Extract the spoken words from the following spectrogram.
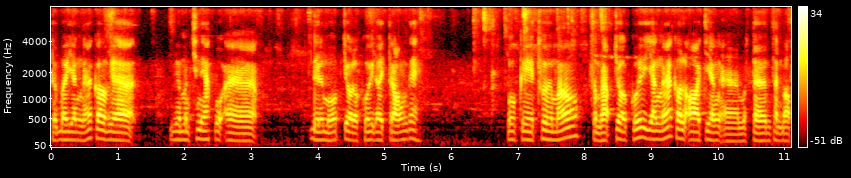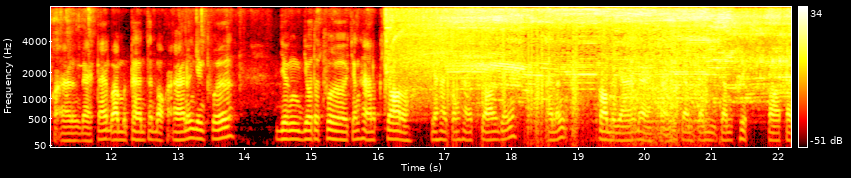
ទោះបីយ៉ាងណាក៏វាវាមិនឈ្នះពួកអា ដែលមកចូលអគុយដោយត្រង់ទេពួកគេធ្វើមកសម្រាប់ចូលអគុយយ៉ាងណាក៏ល្អជាងអាម៉ូទ័រមិនសិនបោកកៅអៅនឹងដែរតែបើម៉ូទ័រមិនសិនបោកកៅអៅនឹងយើងធ្វើយើងយកទៅធ្វើអញ្ចឹងហាលខ្យល់គេហៅកងហាលខ្យល់អញ្ចឹងអាហ្នឹងក៏មួយយ៉ាងដែរតែចាំចាំចាំឃ្លីបតទៅ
